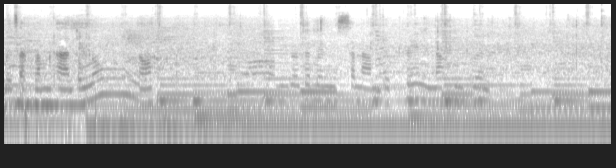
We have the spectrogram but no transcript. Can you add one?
มาจากลำธารตรงโน้นเนาะนี่ก็จะเป็นสนามเด็กเล่นนะเพื่อนๆ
